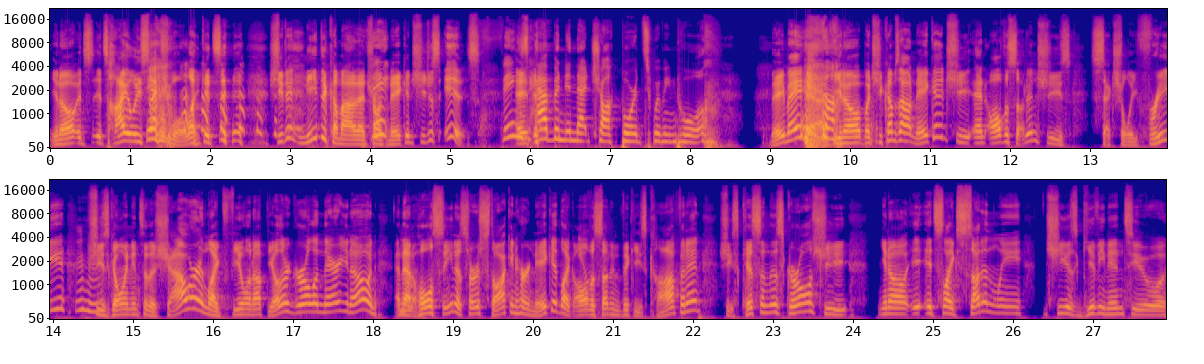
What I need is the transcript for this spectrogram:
You know, it's it's highly sexual. like it's she didn't need to come out of that trunk naked. She just is. Things And- happened in that chalkboard swimming pool. They may have, you know, but she comes out naked. She and all of a sudden she's sexually free. Mm-hmm. She's going into the shower and like feeling up the other girl in there, you know, and and that whole scene is her stalking her naked. Like all of a sudden Vicky's confident. She's kissing this girl. She, you know, it, it's like suddenly she is giving into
